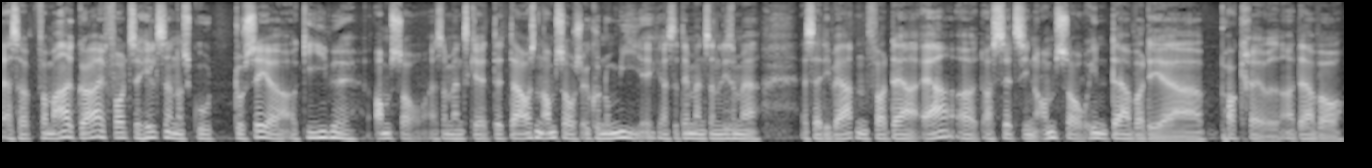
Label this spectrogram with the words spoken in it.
altså, for meget at gøre i forhold til hele tiden at skulle dosere og give omsorg. Altså man skal, der er også en omsorgsøkonomi, ikke? Altså det man sådan ligesom er, er sat i verden for, der er at, at sætte sin omsorg ind der, hvor det er påkrævet, og der hvor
